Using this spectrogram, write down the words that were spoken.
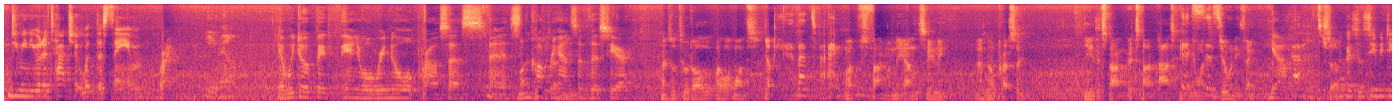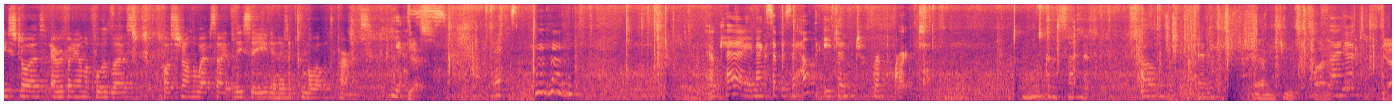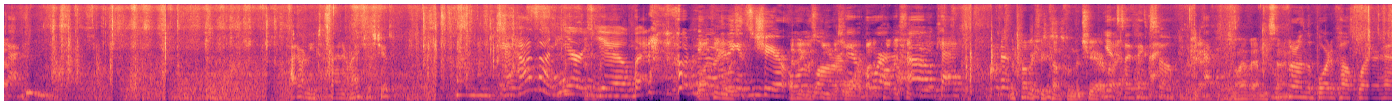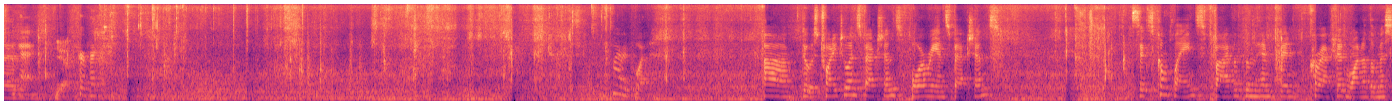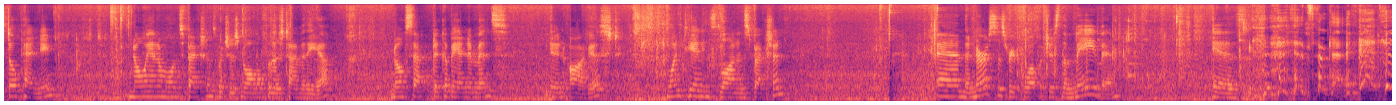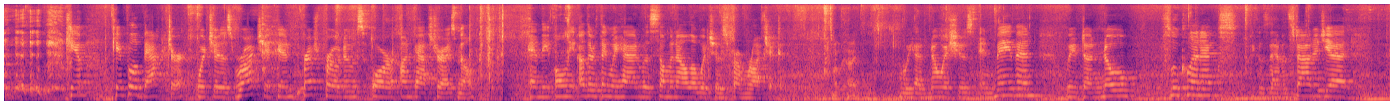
Do you mean you would attach it with the same Right. email? Yeah, we do a big annual renewal process, and it's Might as well I mean- comprehensive this year. Might as well do it all, all at once. Yep. That's fine. Well, it's fine with me, I don't see any, there's no pressing need, it's not, it's not asking It's- anyone to do anything, Yeah. so. Okay, so CBD stores, everybody on the food list, post it on the website, Lisa Egan, and it can go out with the permits. Yes. Okay, next up is the health agent report. Who's gonna sign it? Oh, needs to sign Sign it. it? Yeah. Okay. I don't need to sign it, right, just you? Um, it has on here you, but I don't Well, I know. think I it think was- it's chair I think it or was Laura. either or, but it probably should, Oh, okay. it probably should come from the chair, right? Yes, I think so. Yeah, so I'll have Emily sign Put it. on the Board of Health letterhead. Okay, Yeah. perfect. My report. Uh, There was 22 inspections, four re-inspections, six complaints, five of them have been corrected, one of them is still pending. No animal inspections, which is normal for this time of the year. No septic abandonments in August. One tanning lawn inspection. And the nurse's report, which is the Maven, is It's okay. Camp Campylobacter, which is raw chicken, fresh produce, or unpasteurized milk. And the only other thing we had was salmonella, which is from raw chicken. Okay. We had no issues in Maven. We've done no flu clinics because they haven't started yet.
